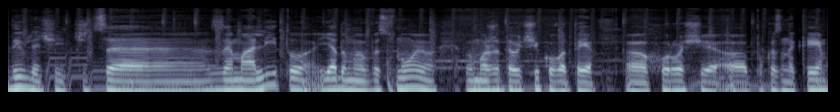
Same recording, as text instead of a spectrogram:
дивлячись, чи це зима літо. Я думаю, весною ви можете очікувати е, хороші е, показники е,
